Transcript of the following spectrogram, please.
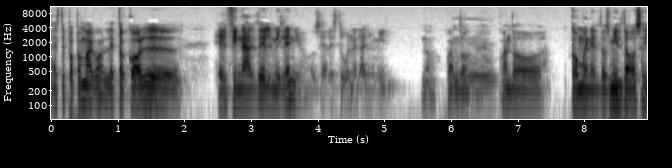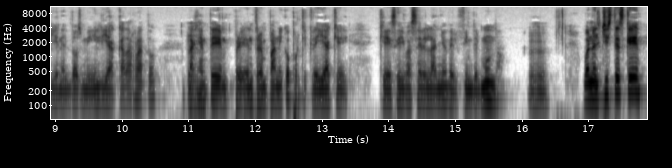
a este papa mago, le tocó el, el final del milenio. O sea, él estuvo en el año 1000, ¿no? Cuando, Mm. cuando como en el 2012 y en el 2000 y a cada rato, la gente entró en pánico porque creía que, que ese iba a ser el año del fin del mundo. Bueno, el chiste es que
